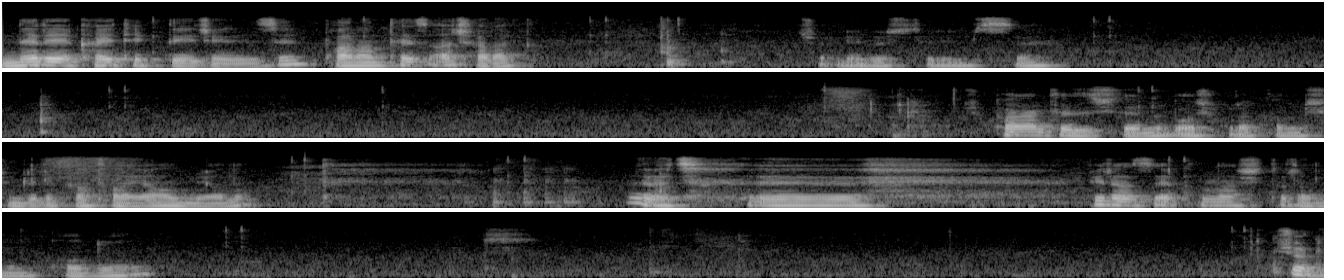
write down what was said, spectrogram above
nereye kayıt ekleyeceğinizi parantez açarak şöyle göstereyim size. Parantez içlerini boş bırakalım. Şimdilik hatayı almayalım. Evet. Ee, biraz yakınlaştıralım kodu. Şurada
